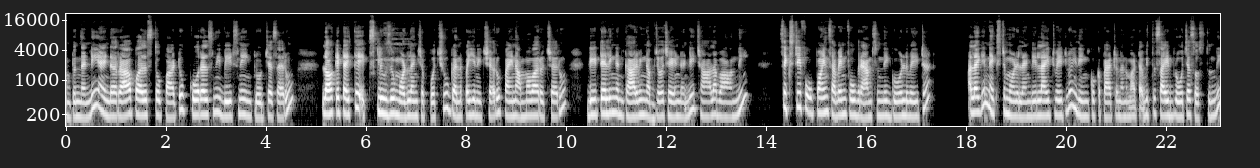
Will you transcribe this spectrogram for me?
ఉంటుందండి. అండ్ రా పర్ల్స్‌తో పాటు కోరల్స్‌ని, బీడ్స్‌ని ఇంక్లూడ్ చేశారు. లాకెట్ అయితే ఎక్స్‌క్లూజివ్ మోడల్ అని చెప్పొచ్చు. గణపయ్యనిచ్చారు. పైన అమ్మవారు వచ్చారు డీటెయిలింగ్ అండ్ కార్వింగ్ అబ్జర్వ్ చేయండి అండి చాలా బాగుంది sixty four point seven four grams ఉంది గోల్డ్ వెయిట్. అలాగే నెక్స్ట్ మోడల్ అండి. లైట్ వెయిట్‌లో ఇది ఇంకొక ప్యాటర్న్ అనమాట. విత్ సైడ్ బ్రోచెస్ వస్తుంది.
